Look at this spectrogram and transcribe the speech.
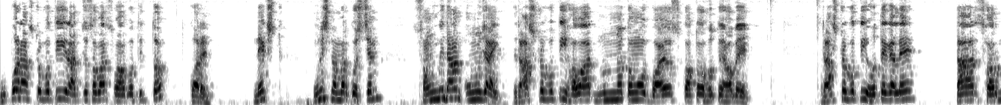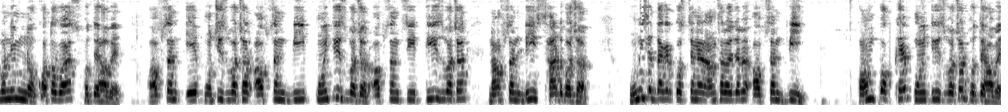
উপরাষ্ট্রপতি রাজ্যসভার সভাপতিত্ব করেন। নেক্সট, উনিশ নম্বর কোশ্চেন। সংবিধান অনুযায়ী রাষ্ট্রপতি হওয়ার ন্যূনতম বয়স কত হতে হবে? রাষ্ট্রপতি হতে গেলে তার সর্বনিম্ন কত বয়স হতে হবে? অপশন এ, পঁচিশ বছর, অপশন বি, পঁয়ত্রিশ বছর, অপশন সি, তিরিশ বছর, না অপশন ডি, ষাট বছর। উনিশের দাগের কোশ্চেনের আনসার হয়ে যাবে অপশন বি কমপক্ষে পঁয়ত্রিশ বছর হতে হবে।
